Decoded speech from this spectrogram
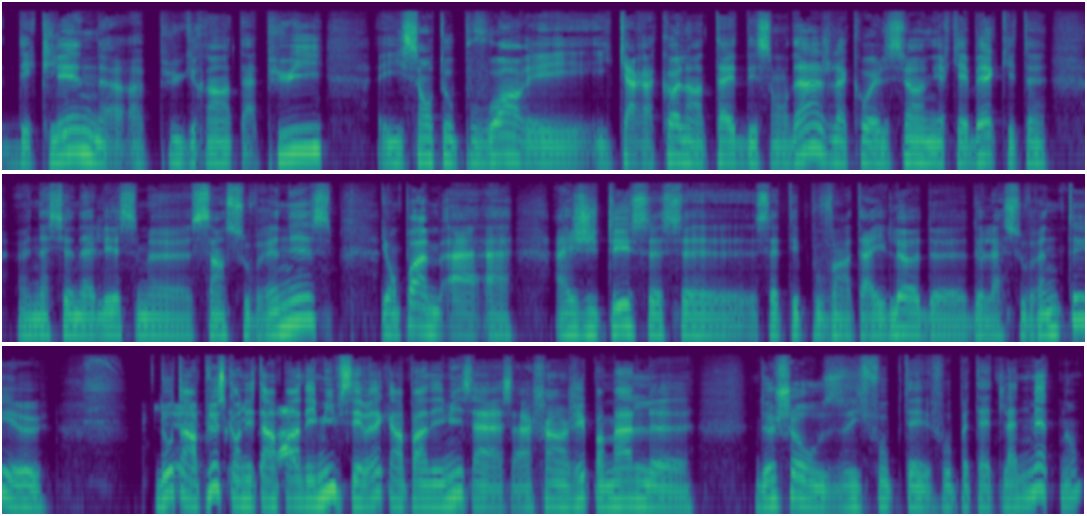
décline, a plus grand appui. Ils sont au pouvoir et ils caracolent en tête des sondages. La coalition Avenir Québec est un, nationalisme sans souverainisme. Ils n'ont pas à, agiter cet épouvantail-là de, de la souveraineté, eux. D'autant plus qu'on est en pandémie, c'est vrai qu'en pandémie, ça, a changé pas mal euh, de choses. Il faut peut-être faut peut-être l'admettre, non?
